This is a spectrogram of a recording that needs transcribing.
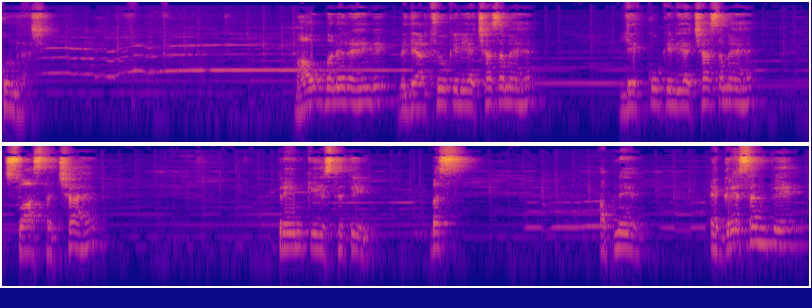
कुंभ राशि। भावुक बने रहेंगे। विद्यार्थियों के लिए अच्छा समय है। लेखकों के लिए अच्छा समय है। स्वास्थ्य अच्छा है। प्रेम की स्थिति बस अपने एग्रेशन पे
